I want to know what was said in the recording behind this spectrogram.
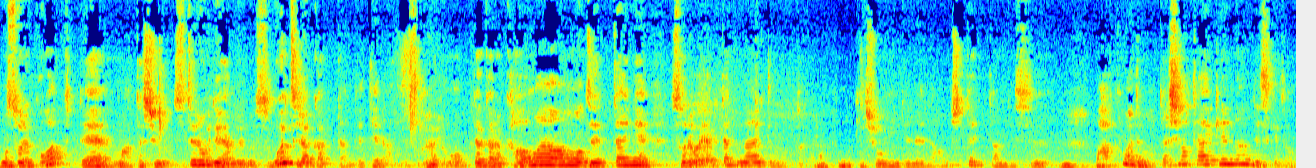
もうそれ怖くて、まあ私、ステロイドやめるのすごい辛かったんで手なんですけれども、だから顔がもう絶対ね、それはやりたくないと思ったから、この化粧品でね、直していったんです。まあ、あくまでも私の体験なんですけども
